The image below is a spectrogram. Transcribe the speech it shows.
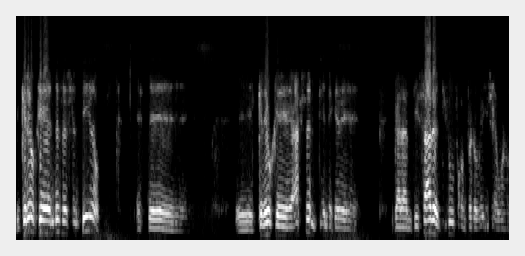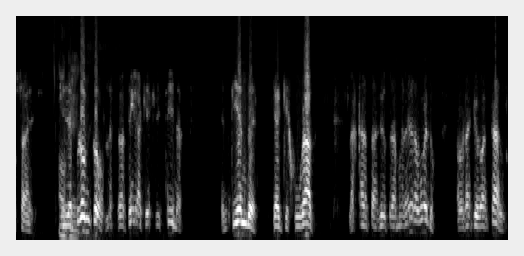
Y creo que en ese sentido, este, eh, creo que Axel tiene que garantizar el triunfo en provincia de Buenos Aires. Y de pronto la estratega que es Cristina entiende que hay que jugar las cartas de otra manera, bueno, habrá que bancarlo.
